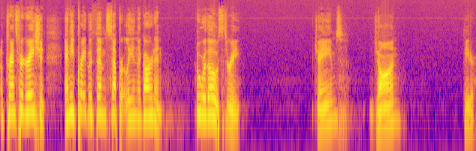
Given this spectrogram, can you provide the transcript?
of Transfiguration and he prayed with them separately in the garden. Who were those three? James, John, Peter.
